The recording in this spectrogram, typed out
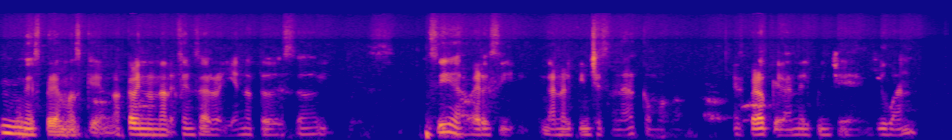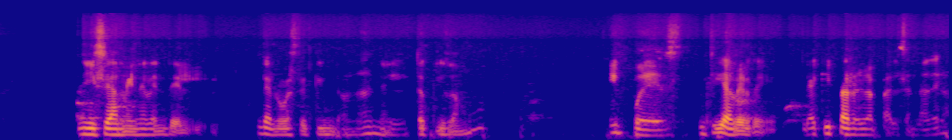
Mm, esperemos que no acabe en una defensa de relleno todo eso. Y pues, sí, a ver si gana el pinche Sonar, como espero que gane el pinche Yuan. Y sea main event del, del Wrestle Kingdom, ¿no? En el Tokyo Dome. Y pues, sí, a ver, de, aquí para arriba para el sanadero.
